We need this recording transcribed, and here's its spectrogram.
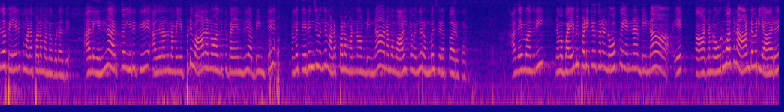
ஏதோ பேருக்கு மனப்பாடம் பண்ணக்கூடாது. அதில் என்ன அர்த்தம் இருக்குது அதில் நம்ம எப்படி வாழணும்? அதுக்கு பயந்து அப்படின்ட்டு நம்ம தெரிஞ்சு வந்து மனப்பாடம் பண்ணோம் அப்படின்னா நம்ம வாழ்க்கை வந்து ரொம்ப சிறப்பாக இருக்கும். அதே மாதிரி நம்ம பைபிள் படிக்கிறதான நோக்கம் என்ன அப்படின்னா நம்மளை உருவாக்குன ஆண்டவர் யாரு?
